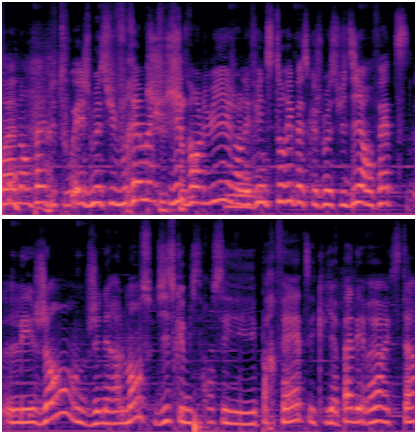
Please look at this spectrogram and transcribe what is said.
Ouais, non, pas du tout. Et je me suis vraiment excusée devant lui, et j'en ai fait une story parce que je me suis dit, en fait, les gens, généralement, se disent que Miss France est parfaite et qu'il n'y a pas d'erreur, etc.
